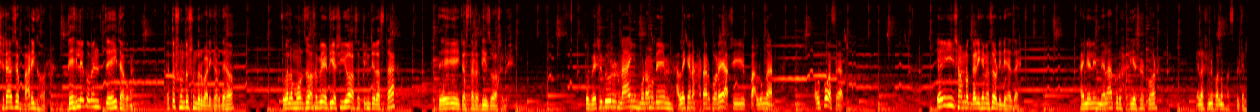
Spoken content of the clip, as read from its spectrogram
সেটা হচ্ছে বাড়ি ঘর দেখলে কবেন যেই থাকো এত সুন্দর সুন্দর বাড়ি ঘর দেহ তো বেলা মোর যাওয়া খাবে, এটি আসিও আছে তিনটে রাস্তা। এই রাস্তাটা দিয়ে যাওয়া খাবে। তো বেশি দূর নাই, মোটামুটি ভালো এখানে হাঁটার পরে আসি পালুং আর অল্প আছে আর। এই সামনত গাড়িখানে আছে, ওটি দেখা যায়। ফাইনালি মেলা দূর হাঁটি আসার পর এলাশনে পালুম হসপিটাল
